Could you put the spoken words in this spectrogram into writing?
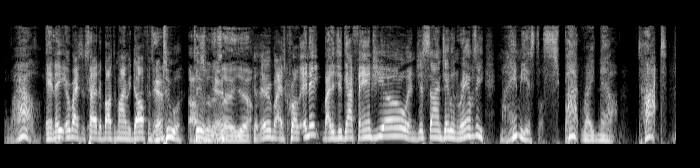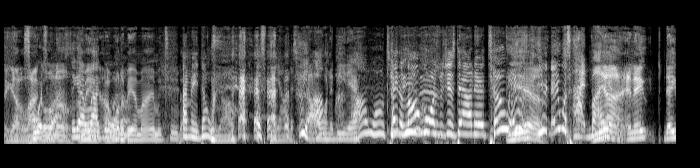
Wow, and they everybody's excited about the Miami Dolphins Yeah. with Tua I was too. going to say, yeah. Because everybody's crawling. And they, they just got Fangio and just signed Jalen Ramsey. Miami is the spot right now. It's hot. They got a lot going on. They got I mean, a lot going I want to be in Miami too. I mean, don't we all? Let's be honest. We all want to be there. I want to Hey, the Longhorns was just down there too. They Yeah. was, they was hot in Miami. yeah, and they they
